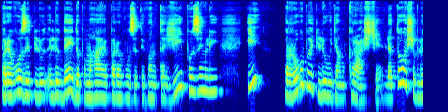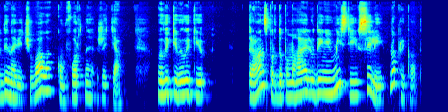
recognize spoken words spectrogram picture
перевозить лю- людей, допомагає перевозити вантажі по землі і робить людям краще для того, щоб людина відчувала комфортне життя. Великий-великий транспорт допомагає людині в місті і в селі. Наприклад,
